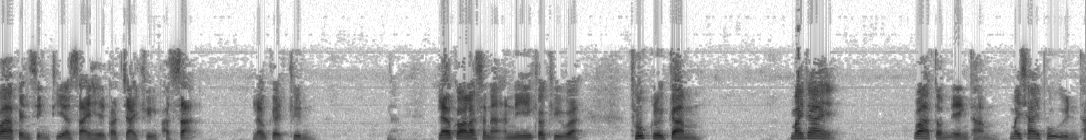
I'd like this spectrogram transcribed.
ว่าเป็นสิ่งที่อาศัยเหตุปัจจัยคือผัสสะแล้วเกิดขึ้นนะแล้วก็ลักษณะอันนี้ก็คือว่าทุกข์หรือกรรมไม่ได้ ว่าตนเองทำไม่ใช่ผู้อื่นท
